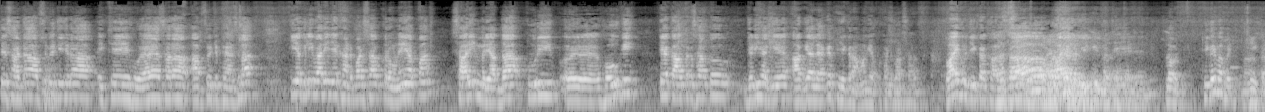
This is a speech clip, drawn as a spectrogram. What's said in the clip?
ਤੇ ਸਾਡਾ ਆਪਸ ਵਿੱਚ ਜਿਹੜਾ ਇੱਥੇ ਹੋਇਆ ਆ ਸਾਰਾ ਆਪਸ ਵਿੱਚ ਫੈਸਲਾ। ਕਿ ਅਗਲੀ ਵਾਰੀ ਜੇ ਅਖੰਡ ਪਾਠ ਸਾਹਿਬ ਕਰਾਉਣੇ ਆਪਾਂ ਸਾਰੀ ਮਰਿਆਦਾ ਪੂਰੀ ਹੋਊਗੀ ਤੇ ਅਕਾਲ ਤਖਤ ਸਾਹਿਬ ਤੋਂ ਜਿਹੜੀ ਹੈਗੀ ਹੈ ਆਗਿਆ ਲੈ ਕੇ ਫੇਰ ਕਰਾਵਾਂਗੇ ਆਪਾਂ ਅਖੰਡ ਪਾਠ ਸਾਹਿਬ। ਵਾਹਿਗੁਰੂ ਜੀ ਕਾ ਖਾਲਸਾ ਵਾਹਿਗੁਰੂ ਜੀ ਕੀ ਫਤਿਹ। ਲਓ ਜੀ ਠੀਕ ਹੈ ਬਾਬਾ ਜੀ? ਠੀਕ ਹੈ।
